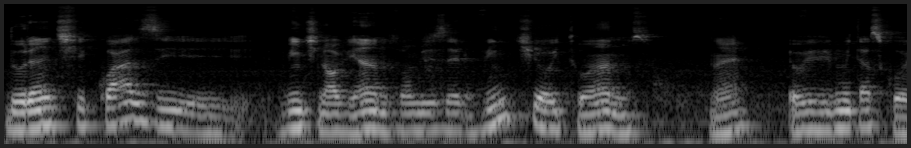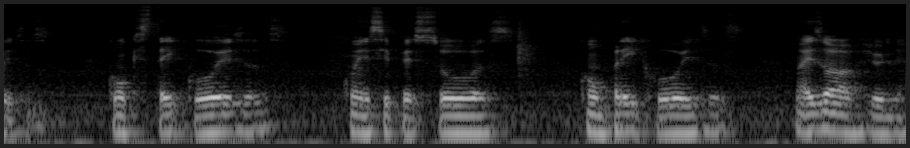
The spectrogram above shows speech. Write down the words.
Durante quase 29 anos, vamos dizer 28 anos, né? Eu vivi muitas coisas. Conquistei coisas, conheci pessoas, comprei coisas. Mas ó, Júlia,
